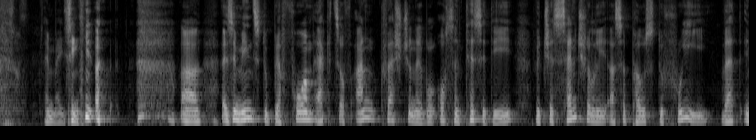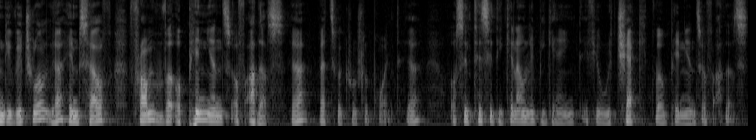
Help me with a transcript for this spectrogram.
amazing. uh, as a means to perform acts of unquestionable authenticity, which essentially are supposed to free that individual yeah, himself from the opinions of others. Yeah? That's the crucial point. Yeah? Authenticity can only be gained if you reject the opinions of others.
